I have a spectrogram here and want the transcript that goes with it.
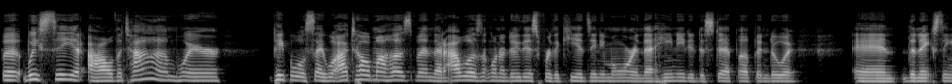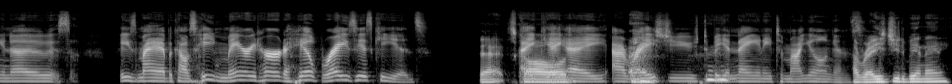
but we see it all the time where people will say, Well, I told my husband that I wasn't going to do this for the kids anymore and that he needed to step up and do it. And the next thing you know, is he's mad because he married her to help raise his kids. That's called. AKA, I raised you to be a nanny to my youngins. I raised you to be a nanny.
